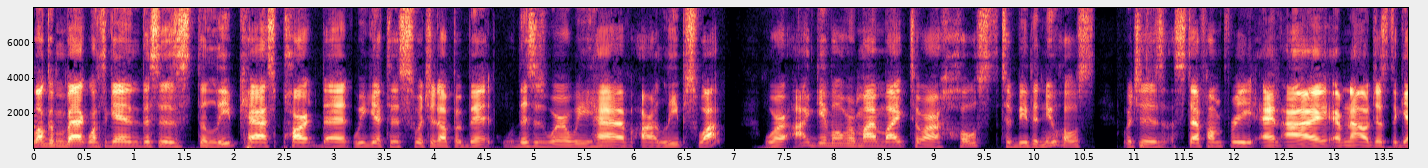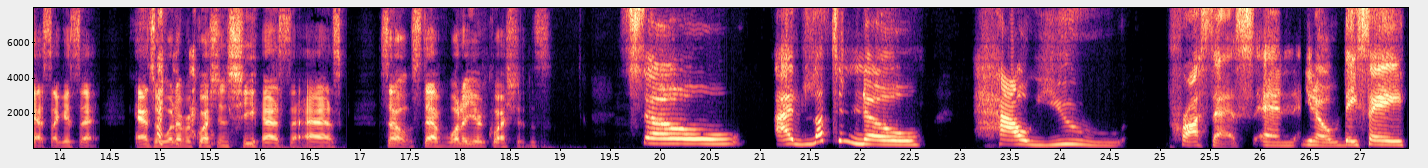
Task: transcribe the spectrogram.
Welcome back once again. This is the Leapcast part that we get to switch it up a bit. This is where we have our Leap Swap, where I give over my mic to our host to be the new host, which is Steph Humphrey, and I am now just a guest. I guess that answer whatever questions she has to ask. So, Steph, what are your questions? So, I'd love to know how you process and, you know, they say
